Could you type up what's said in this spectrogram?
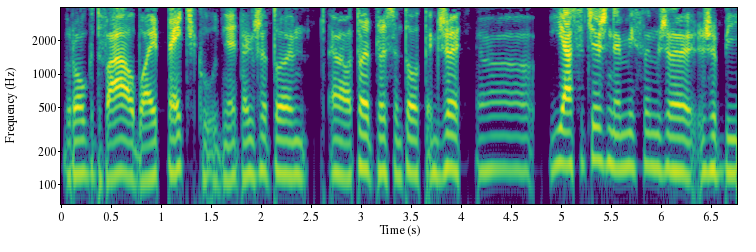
rok, dva alebo aj 5 kľudne, takže to je, uh, to je presne to. Takže uh, ja si tiež nemyslím, že, že by,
